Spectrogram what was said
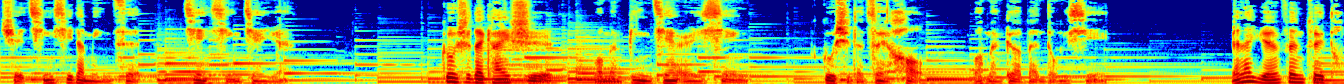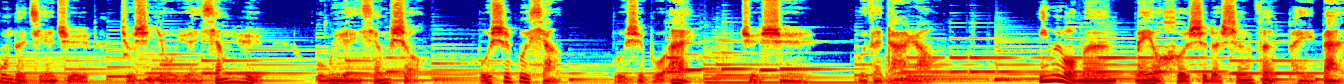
却清晰的名字，渐行渐远。故事的开始，我们并肩而行；故事的最后，我们各奔东西。原来缘分最痛的结局，就是有缘相遇，无缘相守。不是不想，不是不爱，只是。不再打扰，因为我们没有合适的身份陪伴，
